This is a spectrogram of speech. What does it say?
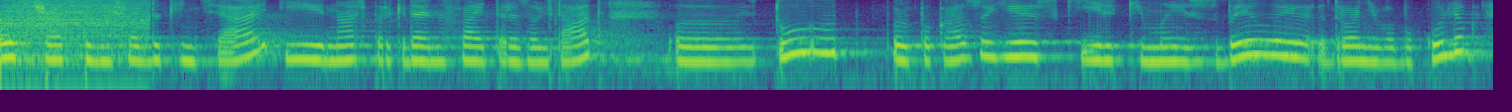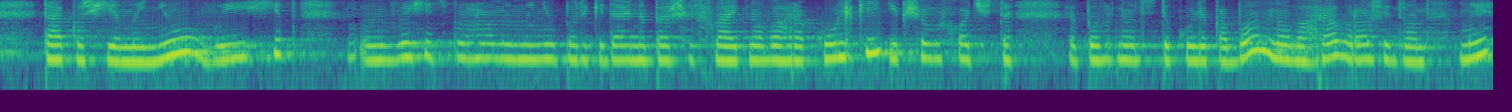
Ось час підійшов до кінця і нас перекидає на слайд результат. Е, Тут е, показує, скільки ми збили дронів або кульок. Також є меню, вихід. Е, Вихід з програми меню перекидає на перший слайд нова гра кульки, якщо ви хочете повернутися до кульок, або нова гра ворожий дрон. Ми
